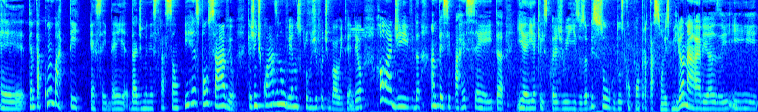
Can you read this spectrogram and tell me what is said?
é, tentar combater essa ideia da administração irresponsável, que a gente quase não vê nos clubes de futebol, entendeu? Rolar dívida, antecipar receita, e aí aqueles prejuízos absurdos com contratações milionárias e, e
